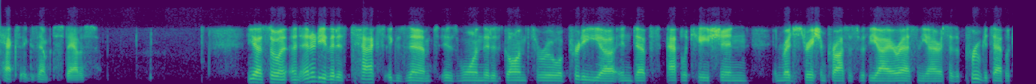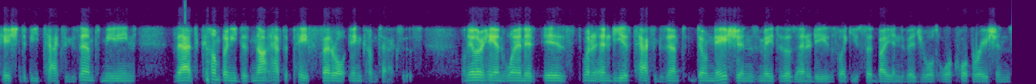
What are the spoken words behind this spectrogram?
tax exempt status? Yeah, so an entity that is tax exempt is one that has gone through a pretty uh, in-depth application and registration process with the IRS, and the IRS has approved its application to be tax exempt, meaning that company does not have to pay federal income taxes. On the other hand, when it is when an entity is tax exempt, donations made to those entities, like you said, by individuals or corporations,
